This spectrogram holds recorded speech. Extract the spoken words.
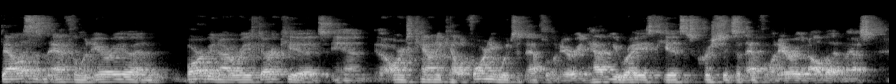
Dallas is an affluent area, and Barbie and I raised our kids in Orange County, California, which is an affluent area. And do you raise kids as Christians in an affluent area and all that mess?"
